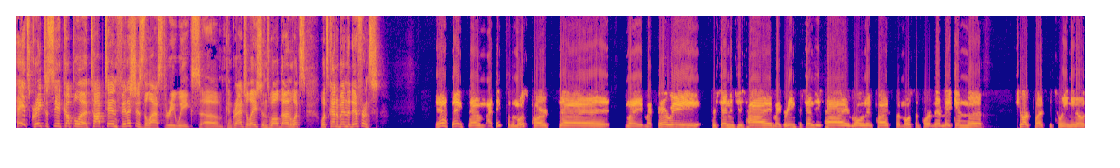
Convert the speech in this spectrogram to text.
hey, it's great to see a couple of top ten finishes the last three weeks. Um, congratulations, well done. What's what's kind of been the difference? Yeah, thanks. Um, I think for the most part, uh, my my fairway percentage is high, my green percentage is high, rolling in putts, but most importantly, I'm making the short putts between you know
